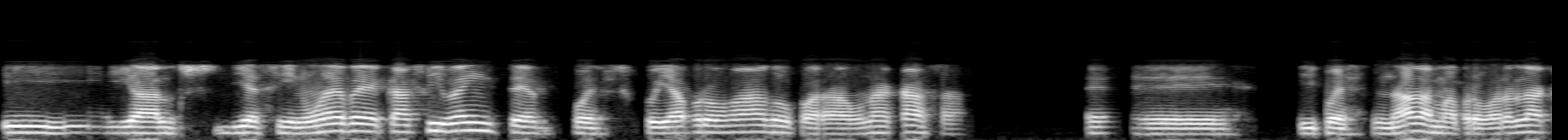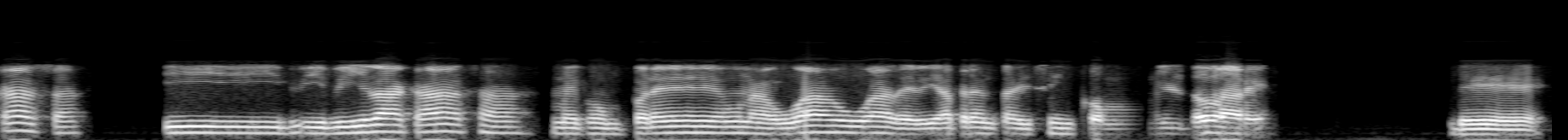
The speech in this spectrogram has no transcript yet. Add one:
y, a los 19, casi 20, pues fui aprobado para una casa. Eh, y pues nada, me aprobaron la casa y viví la casa, me compré una guagua, debía 35 mil dólares de,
